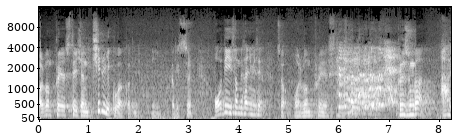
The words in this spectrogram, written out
Urban Prayer Station 티를 입고 갔거든요. 여기 쓸 어디 선교사님이세요? 저 Urban Prayer Station. 그런 순간 아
